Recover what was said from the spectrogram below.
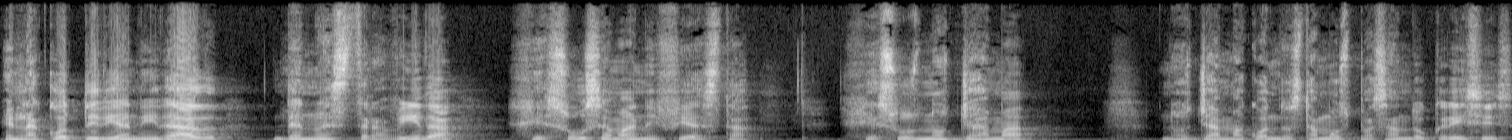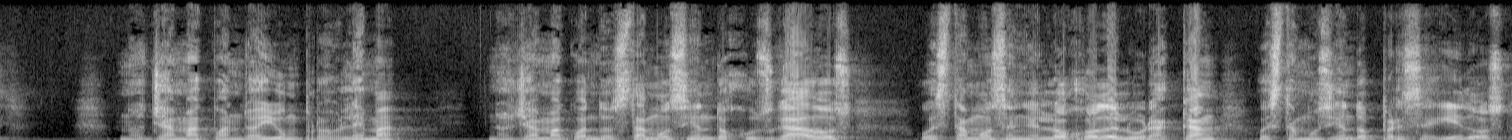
en la cotidianidad de nuestra vida, Jesús se manifiesta. Jesús nos llama. Nos llama cuando estamos pasando crisis. Nos llama cuando hay un problema. Nos llama cuando estamos siendo juzgados o estamos en el ojo del huracán o estamos siendo perseguidos.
